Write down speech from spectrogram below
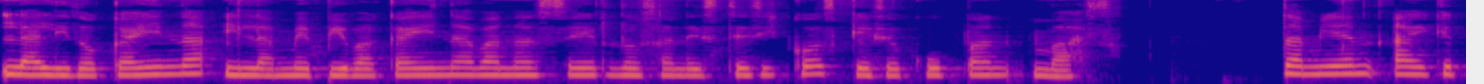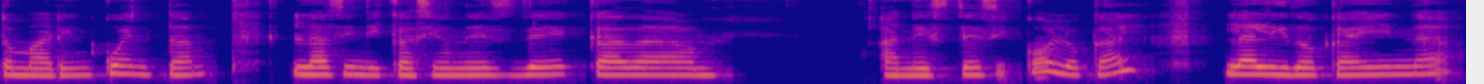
la lidocaína y la mepivacaína van a ser los anestésicos que se ocupan más. También hay que tomar en cuenta las indicaciones de cada anestésico local. La lidocaína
